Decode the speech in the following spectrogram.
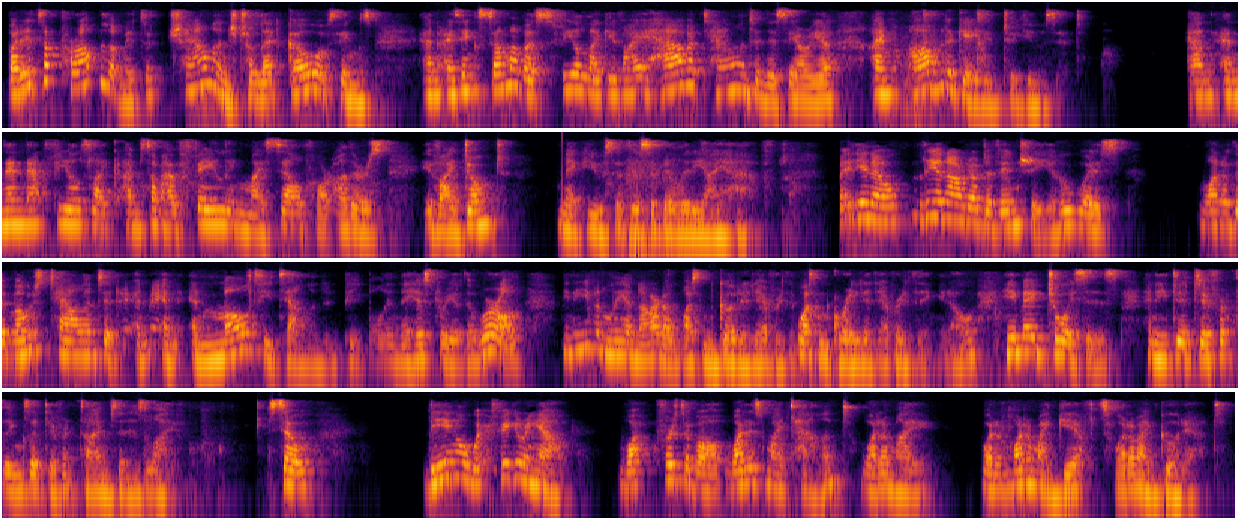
But it's a problem. It's a challenge to let go of things. And I think some of us feel like if I have a talent in this area, I'm obligated to use it. And, and then that feels like I'm somehow failing myself or others if I don't make use of this ability I have. But, you know, Leonardo da Vinci, who was one of the most talented and, and, and multi-talented people in the history of the world. I mean, even Leonardo wasn't good at everything, wasn't great at everything, you know. He made choices and he did different things at different times in his life. So being aware, figuring out what first of all, what is my talent? What am I what what are my gifts? What am I good at?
